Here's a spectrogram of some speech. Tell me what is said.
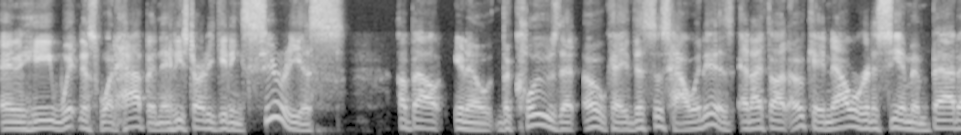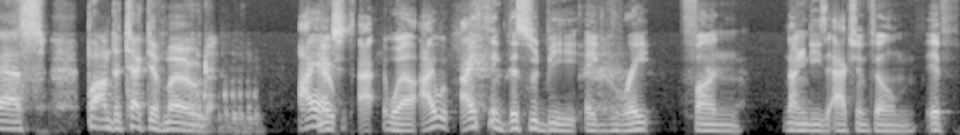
and he witnessed what happened, and he started getting serious about you know the clues that okay, this is how it is, and I thought, okay, now we're going to see him in badass bomb detective mode. I actually, I, well, I would, I think this would be a great, fun '90s action film if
